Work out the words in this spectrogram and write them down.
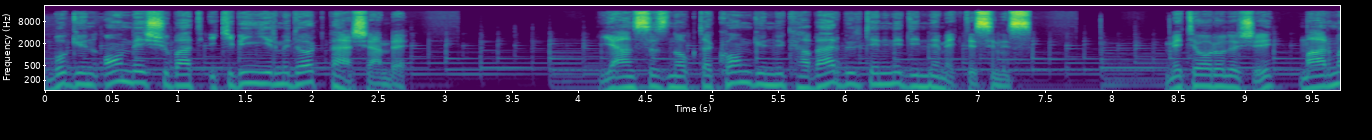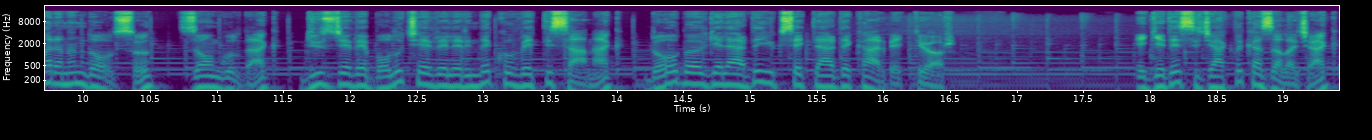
Bugün 15 Şubat 2024 Perşembe. Yansız.com günlük haber bültenini dinlemektesiniz. Meteoroloji, Marmara'nın doğusu, Zonguldak, Düzce ve Bolu çevrelerinde kuvvetli sağanak, doğu bölgelerde yükseklerde kar bekliyor. Ege'de sıcaklık azalacak,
